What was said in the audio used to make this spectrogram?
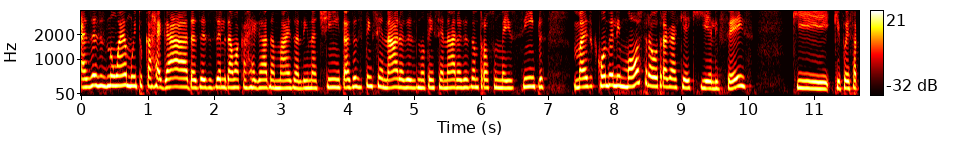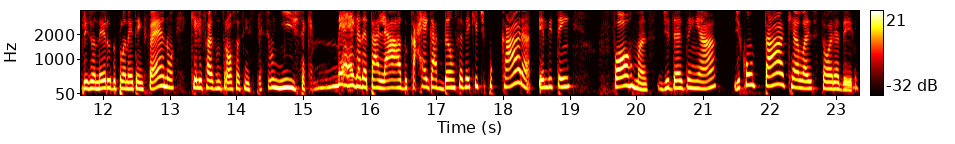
às vezes não é muito carregada, às vezes ele dá uma carregada mais ali na tinta, às vezes tem cenário, às vezes não tem cenário, às vezes é um troço meio simples, mas quando ele mostra outra HQ que ele fez, que, que foi esse prisioneiro do planeta Inferno, que ele faz um troço assim expressionista, que é mega detalhado, carregadão. Você vê que tipo, cara, ele tem formas de desenhar, de contar aquela história dele.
